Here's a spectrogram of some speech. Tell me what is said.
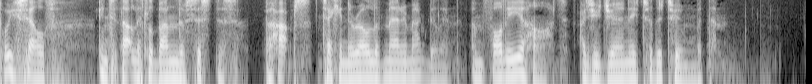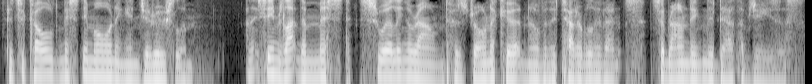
Put yourself into that little band of sisters, perhaps taking the role of Mary Magdalene, and follow your heart as you journey to the tomb with them. It's a cold, misty morning in Jerusalem, and it seems like the mist swirling around has drawn a curtain over the terrible events surrounding the death of Jesus.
